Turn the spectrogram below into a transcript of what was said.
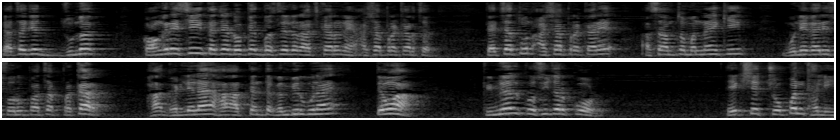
त्याचं जे जुनं काँग्रेसही त्याच्या डोक्यात बसलेलं राजकारण आहे अशा प्रकारचं त्याच्यातून अशा प्रकारे असं आमचं म्हणणं आहे की गुन्हेगारी स्वरूपाचा प्रकार हा घडलेला आहे हा अत्यंत गंभीर गुन्हा आहे. तेव्हा क्रिमिनल प्रोसिजर कोड एकशे चोपन्न खाली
